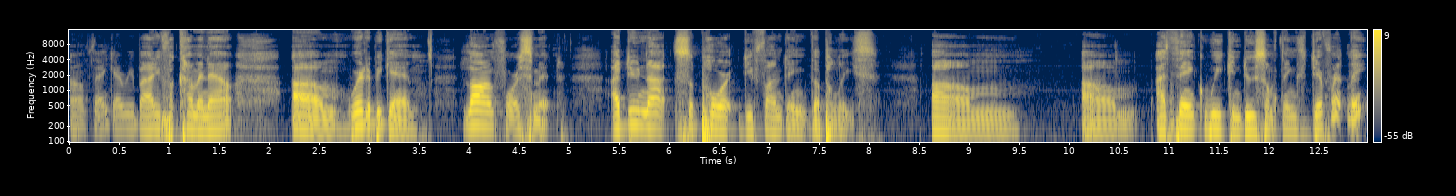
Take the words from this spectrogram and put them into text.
um, thank everybody for coming out. Um, where to begin? Law enforcement. I do not support defunding the police. Um, um, I think we can do some things differently.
